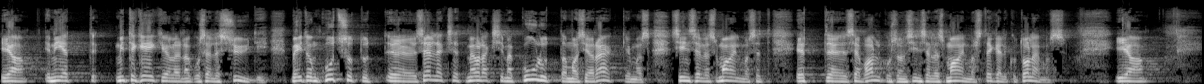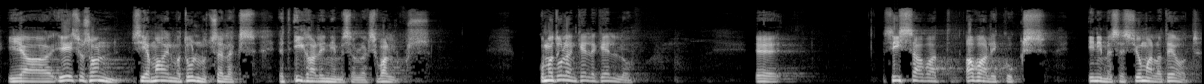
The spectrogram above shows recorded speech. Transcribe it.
ja nii, et mitte keegi ei ole nagu selles süüdi, meid on kutsutud eh, selleks, et me oleksime kuulutamas ja rääkimas siin selles maailmas, et, et eh, see valgus on siin selles maailmas tegelikult olemas. Ja ja Jeesus on siia maailma tulnud selleks, et igal inimesel oleks valgus kui ma tulen kellegi ellu, eh, siis saavad avalikuks inimeses jumala teod.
